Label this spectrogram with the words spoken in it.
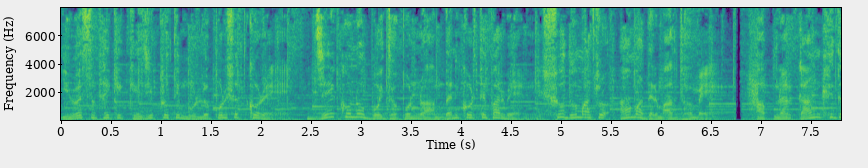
ইউএসএ থেকে কেজি প্রতি মূল্য পরিশোধ করে যে কোনো বৈধ পণ্য আমদানি করতে পারবেন শুধুমাত্র আমাদের মাধ্যমে। আপনার কাঙ্ক্ষিত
